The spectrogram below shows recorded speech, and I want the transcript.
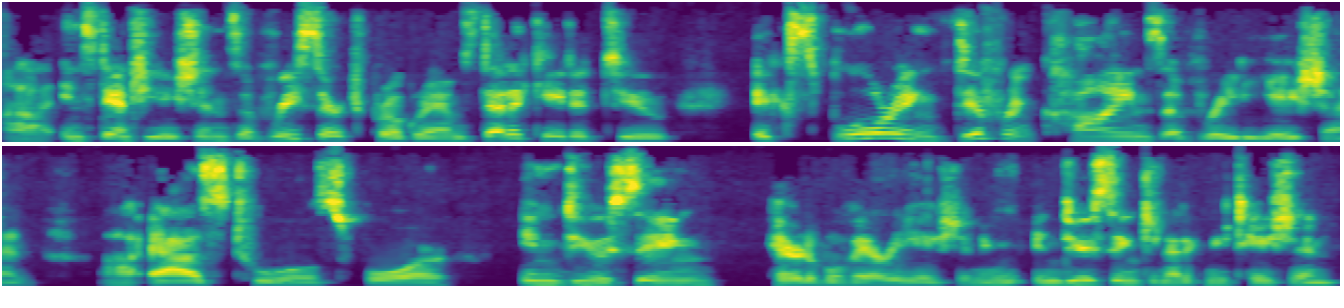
uh, instantiations of research programs dedicated to exploring different kinds of radiation uh, as tools for inducing heritable variation, in, inducing genetic mutation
